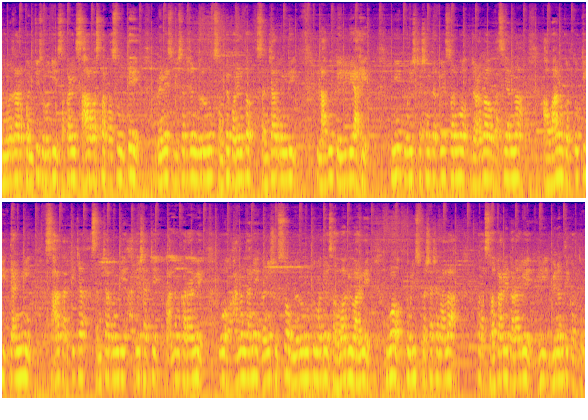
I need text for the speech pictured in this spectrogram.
दोन हजार पंचवीस रोजी सकाळी सहा वाजतापासून ते गणेश विसर्जन मिरवणूक संपेपर्यंत संचारबंदी लागू केलेली आहे. मी पोलीस स्टेशनतर्फे सर्व जळगाव वासियांना आवाहन करतो की त्यांनी सहा तारखेच्या संचारबंदी आदेशाचे पालन करावे व आनंदाने गणेशोत्सव मिरवणुकीमध्ये सहभागी व्हावे व पोलीस प्रशासनाला सहकार्य करावे ही विनंती करतो.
